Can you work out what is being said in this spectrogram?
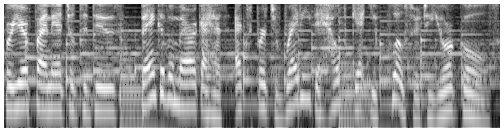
For your financial to dos, Bank of America has experts ready to help get you closer to your goals.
